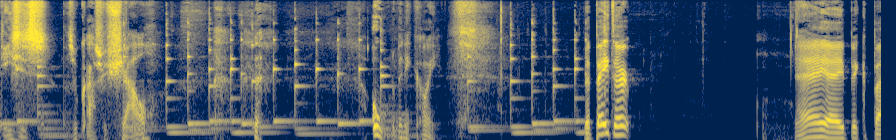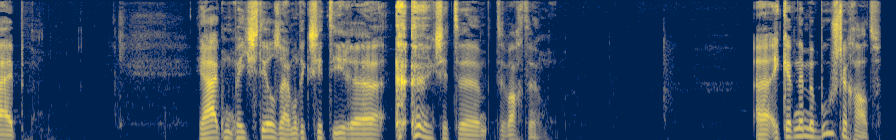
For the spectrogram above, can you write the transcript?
Jezus, dat is ook asociaal. oh, daar ben ik. Hoi. Met Peter. Hé, hé, pikkenpijp. Ja, ik moet een beetje stil zijn, want ik zit hier eh, ik zit, eh, te wachten. Eh, ik heb net mijn booster gehad.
